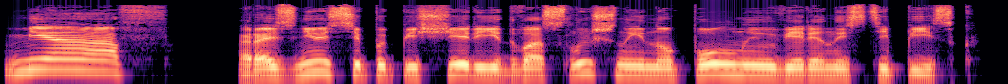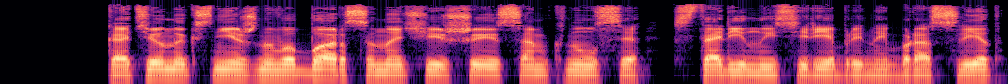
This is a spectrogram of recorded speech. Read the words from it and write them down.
«Мяв!» Разнесся по пещере едва слышный, но полной уверенности писк. Котенок снежного барса, на чьей шее сомкнулся старинный серебряный браслет,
